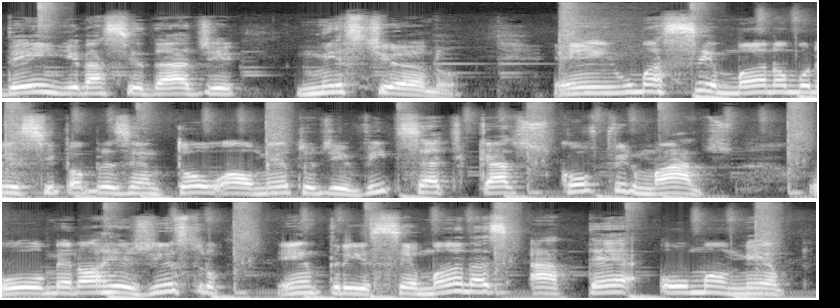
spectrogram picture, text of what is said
dengue na cidade neste ano. Em uma semana, o município apresentou um aumento de 27 casos confirmados, o menor registro entre semanas até o momento.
